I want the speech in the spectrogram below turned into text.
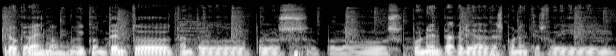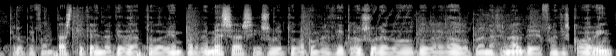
Creo que ben, non? Moi contento tanto polos, polos ponentes, a calidade das ponencias foi creo que fantástica, ainda queda todavía un par de mesas e sobre todo a conferencia de clausura do, do delegado do Plan Nacional de Francisco Babín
